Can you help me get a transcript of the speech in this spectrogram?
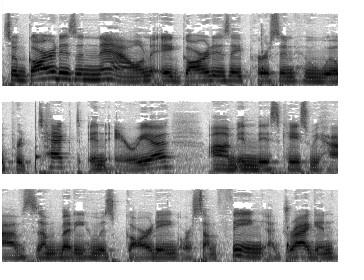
So, guard is a noun. A guard is a person who will protect an area. Um, in this case, we have somebody who is guarding or something, a dragon,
